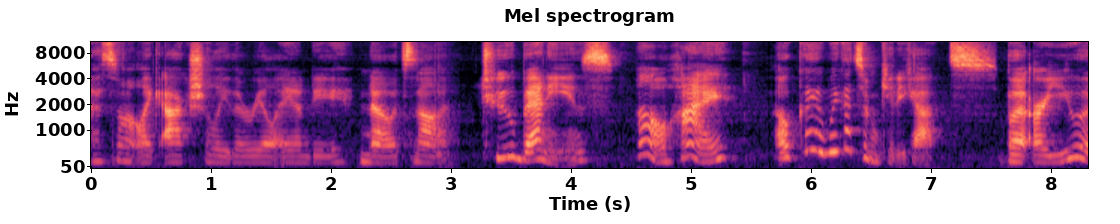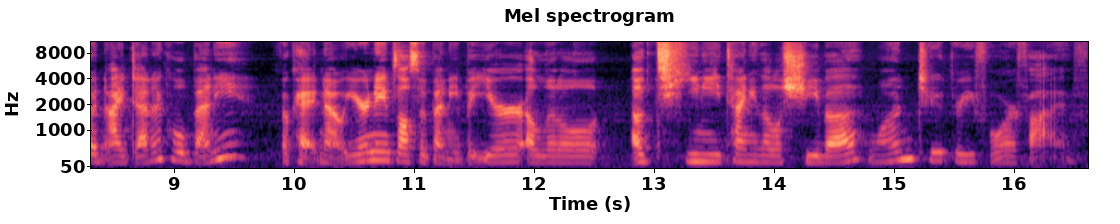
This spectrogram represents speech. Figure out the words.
That's not like actually the real Andy. No, it's not. Two Bennies. Oh, hi. Okay, we got some kitty cats. But are you an identical Benny? Okay, no, your name's also Benny, but you're a little, a teeny tiny little Sheba. One, two, three, four, five.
